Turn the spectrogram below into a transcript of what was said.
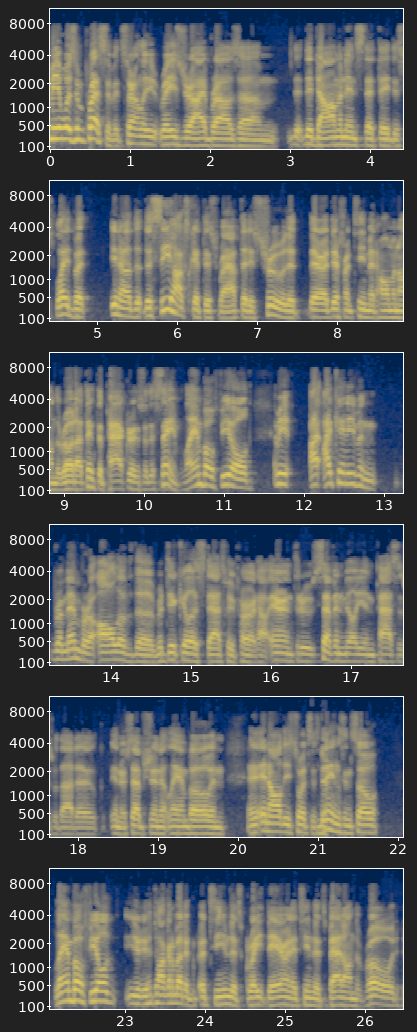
I mean, it was impressive. It certainly raised your eyebrows, um, the, the dominance that they displayed. But, you know, the, the Seahawks get this rap that is true that they're a different team at home and on the road. I think the Packers are the same. Lambeau Field, I mean, I, I can't even remember all of the ridiculous stats we've heard. How Aaron threw seven million passes without a interception at Lambeau, and and, and all these sorts of things. And so Lambeau Field, you're talking about a, a team that's great there and a team that's bad on the road.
